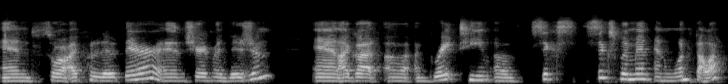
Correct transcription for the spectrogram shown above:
And so I put it out there and shared my vision. And I got a, a great team of six six women and one fella.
